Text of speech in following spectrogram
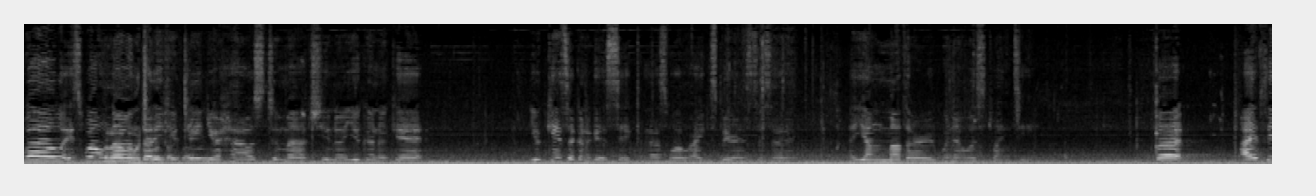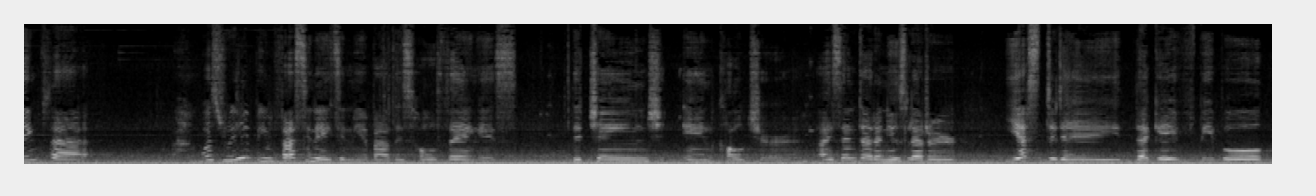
Well, it's well But I don't know known that if you talk clean your house too much, you know, you're gonna get your kids are gonna get sick, and that's what I experienced as a, a young mother when I was 20. But I think that what's really been fascinating me about this whole thing is the change in culture. I sent out a newsletter yesterday that gave people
